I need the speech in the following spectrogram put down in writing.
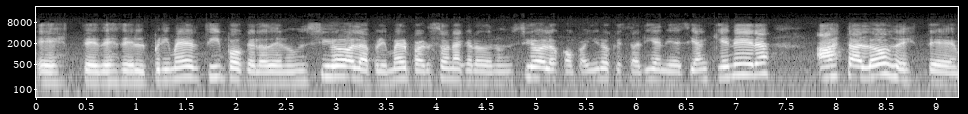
este, desde el primer tipo que lo denunció, la primera persona que lo denunció, los compañeros que salían y decían quién era, hasta los este,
